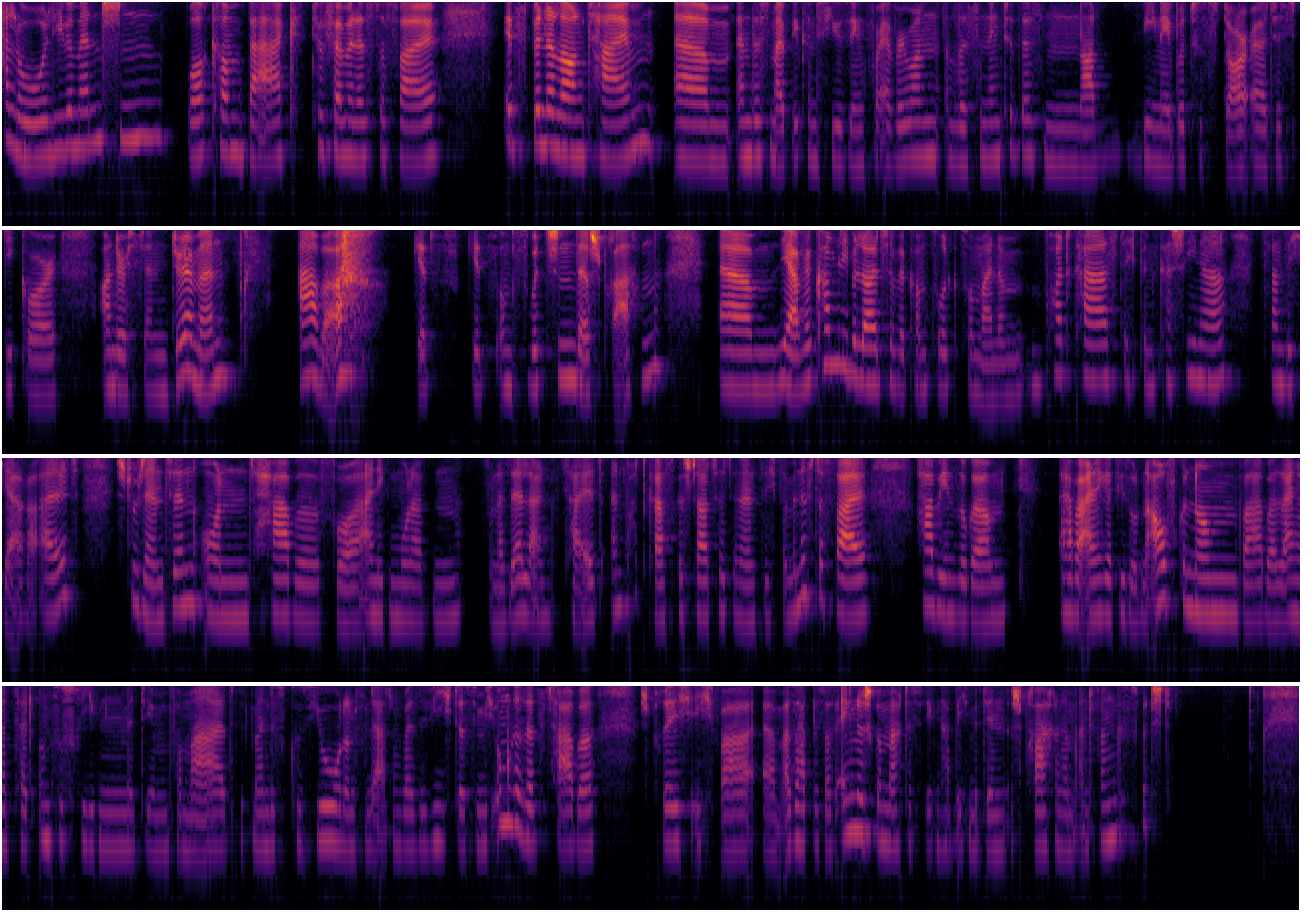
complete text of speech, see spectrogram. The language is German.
Hallo, liebe Menschen. Welcome back to Feministify. It's been a long time, um, and this might be confusing for everyone listening to this, not being able to start uh, to speak or understand German. Aber jetzt geht's um Switchen der Sprachen. Ähm, ja, willkommen, liebe Leute, willkommen zurück zu meinem Podcast. Ich bin Kaschina, 20 Jahre alt, Studentin und habe vor einigen Monaten von einer sehr langen Zeit einen Podcast gestartet, der nennt sich Feministify, habe ihn sogar habe einige Episoden aufgenommen, war aber lange Zeit unzufrieden mit dem Format, mit meinen Diskussionen und von der Art und Weise, wie ich das für mich umgesetzt habe. Sprich, ich war, ähm, also habe das auf Englisch gemacht, deswegen habe ich mit den Sprachen am Anfang geswitcht,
